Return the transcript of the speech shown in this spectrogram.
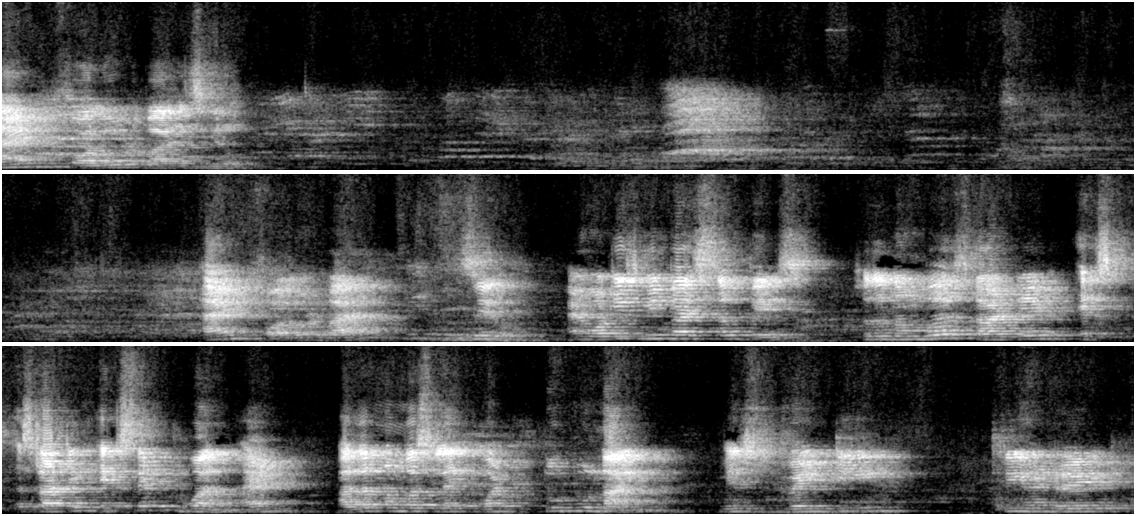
and followed by 0. and followed by 0. And what is mean by sub base? So the number started ex, starting except 1 and other numbers like 1, 2 to 9 means 20, 300,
